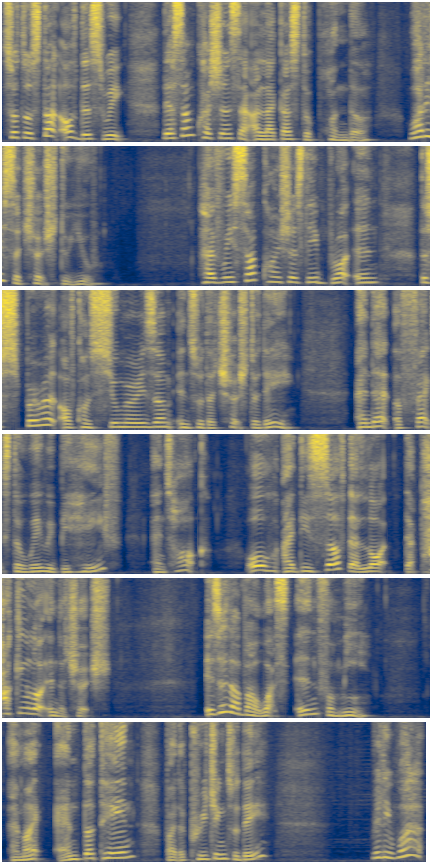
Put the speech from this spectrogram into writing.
So, to start off this week, there are some questions that I'd like us to ponder. What is a church to you? Have we subconsciously brought in the spirit of consumerism into the church today? And that affects the way we behave and talk. Oh, I deserve that lot, that parking lot in the church. Is it about what's in for me? Am I entertained by the preaching today? Really, what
